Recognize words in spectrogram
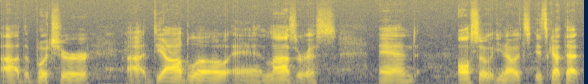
uh, the Butcher, uh, Diablo, and Lazarus. And also, you know, it's it's got that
